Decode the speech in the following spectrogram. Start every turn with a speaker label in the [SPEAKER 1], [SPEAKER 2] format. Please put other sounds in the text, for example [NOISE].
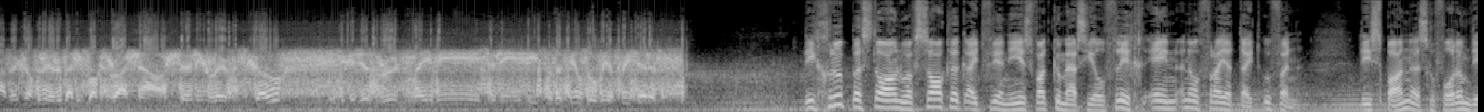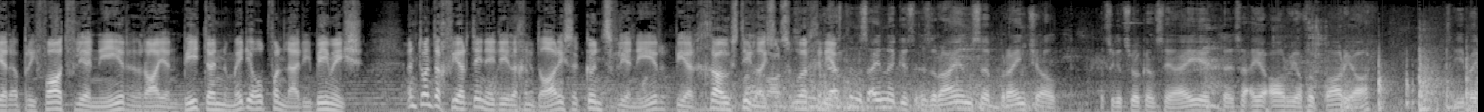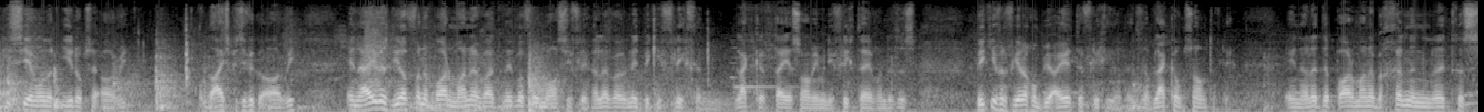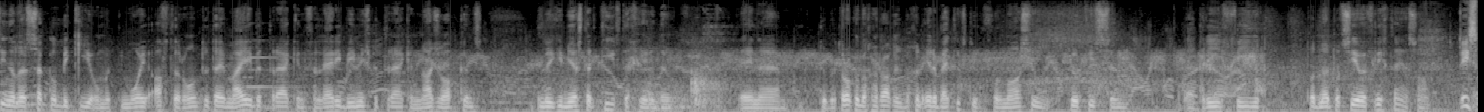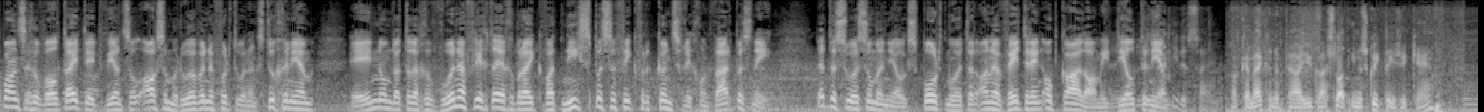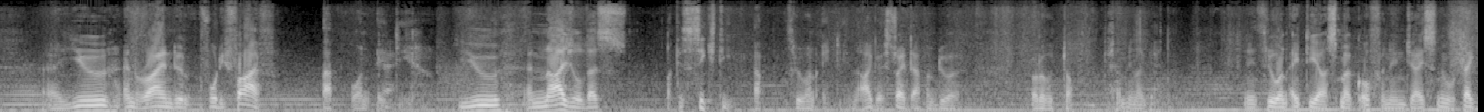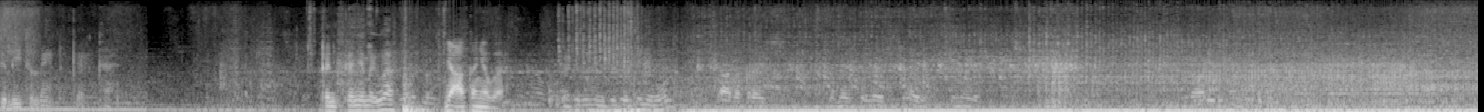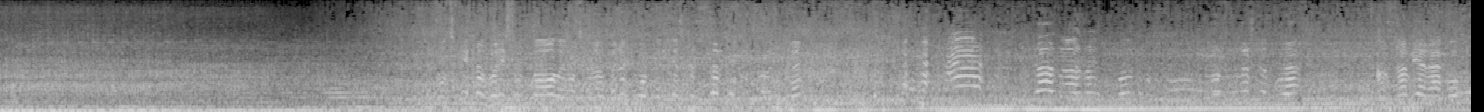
[SPEAKER 1] Right, we're dropping aerobatic box right now. Turning left, go. If you could just route maybe to the east of the field, will be appreciated.
[SPEAKER 2] Die groep bestaan hoofsaaklik uit vlieëniers wat kommersieel vlieg en in hul vrye tyd oefen. Die span is gevorm deur 'n privaat vlieënier, Ryan Beaton, met die hulp van Larry Beamish. In 2014 het die legendariese kunstvlieënier Pierre Gous die leiers oorgeneem.
[SPEAKER 3] Dit is eintlik is, is Ryan se brainchild, as ek dit so kan sê. Hy het uh, sy eie al vir 'n paar jaar. Hier by die 700 uur op sy RV. Op daai spesifieke RV. En hy was deel van 'n paar manne wat net wil formasie vlieg. Hulle wou net bietjie vlieg en lekker tye saam met die vliegtye want dit is bietjie vervelig om op jou eie te vlieg hier. Dit is lekker om saam te vlieg en hulle het 'n paar manne begin en hulle het gesien hulle sukkel bietjie om dit mooi af te rond toe hy my betrek en Valerie Beamish betrek en Nigel Hopkins om 'n bietjie meer struktuur te gee ding. En uh toe betrokke begin raak het begin aerobatics toe formasie toertjies en 3 uh, 4 tot nou tot sewe vliegtye saam.
[SPEAKER 2] Die span se gewildheid het weens hul asemrowende vertonings toegeneem en omdat hulle gewone vliegtye gebruik wat nie spesifiek vir kunstvlieg ontwerp is nie. Dit is soos om in jou sportmotor aan 'n wedren op Kyalami deel te neem.
[SPEAKER 3] Okay, make an power you guys slot in as quickly as you can. Uh, you and Ryan do 45 up 180. You and Nigel does like a 60 up through 180 and I go straight up and do a roll over top something like that. And then through 180 I smoke off and then Jason will take the lead to land. Okay. okay. Kan kan jy my hoor?
[SPEAKER 2] Ja, kan jy hoor. Ons kyk nou horisontaal en ons gaan nou binnekort in die eerste sirkel begin. [LAUGHS] Ja, daar is 'n foto. Ons net voor. Ons gaan weer reg op.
